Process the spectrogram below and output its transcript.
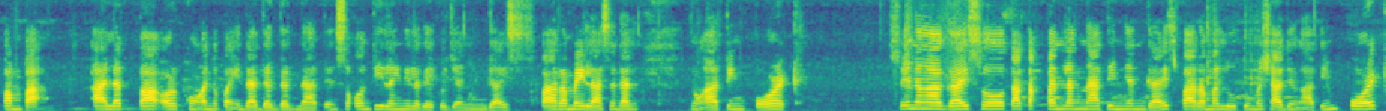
pampaalat pa or kung ano pang idadagdag natin. So konti lang nilagay ko dyan guys para may lasa na yung ating pork. So yun na nga guys, so tatakpan lang natin yan guys para maluto masyado yung ating pork.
